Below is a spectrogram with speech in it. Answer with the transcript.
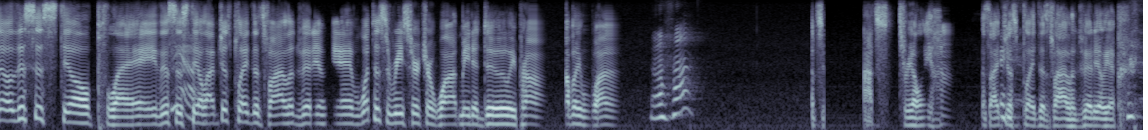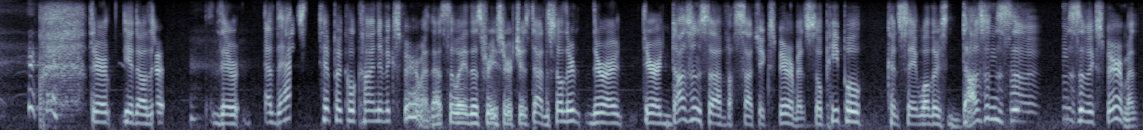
know, this is still play. This is still, I've just played this violent video game. What does the researcher want me to do? He probably wants Uh huh. That's really hot because I just played this violent video game. they're, you know, they're, they're, and that's typical kind of experiment. That's the way this research is done. So there, there are, there are dozens of such experiments. So people could say, well, there's dozens of, dozens of experiments.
